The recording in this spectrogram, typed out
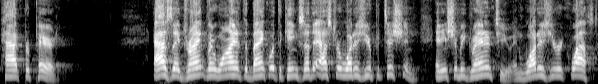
had prepared. As they drank their wine at the banquet, the king said to Esther, What is your petition? And it shall be granted to you. And what is your request?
